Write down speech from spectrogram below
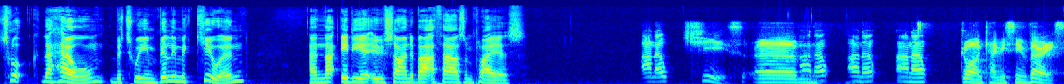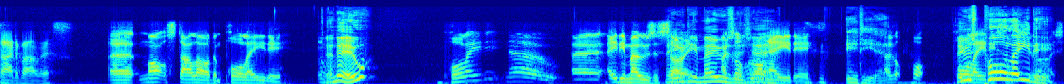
took the helm between Billy McEwen and that idiot who signed about a thousand players. I know. Jeez. Um, I know. I know. I know. Go on, Cam. You seem very excited about this. Uh, Mark Stallard and Paul Ady. And who? Paul Ady? No. Uh, Ady Moses. Sorry. Ady Moses, I got wrong yeah. Ady. Idiot. I got Paul. Who's Paul from Ady? ice.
